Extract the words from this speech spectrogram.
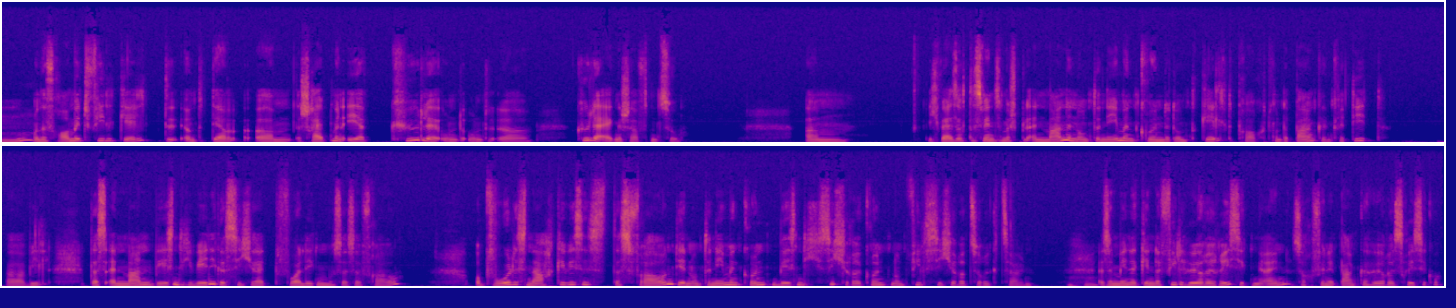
Mhm. Und eine Frau mit viel Geld, und der ähm, schreibt man eher kühle und, und äh, kühle Eigenschaften zu. Ähm, ich weiß auch, dass wenn zum Beispiel ein Mann ein Unternehmen gründet und Geld braucht von der Bank, einen Kredit, äh, will, dass ein Mann wesentlich weniger Sicherheit vorlegen muss als eine Frau, obwohl es nachgewiesen ist, dass Frauen, die ein Unternehmen gründen, wesentlich sicherer gründen und viel sicherer zurückzahlen. Mhm. Also Männer gehen da viel höhere Risiken ein, ist auch für eine Bank ein höheres Risiko.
